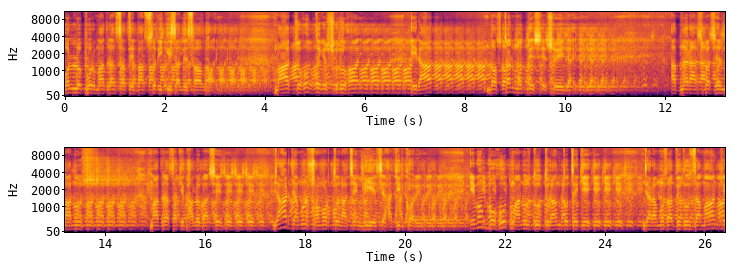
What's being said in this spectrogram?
বল্লভপুর মাদ্রাসাতে বাৎসরিক ইসালে সব হয়। বা জোহর থেকে শুরু হয়, এই রাত দশটার মধ্যে শেষ হয়ে যায়। আপনার আশপাশের মানুষ মাদ্রাসাকে ভালোবাসেন, যার যেমন সমর্থন আছেন নিয়ে এসে হাজির করেন। এবং বহুত মানুষ দূর দূরান্ত থেকে যারা মোজাদুজ্জামানকে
